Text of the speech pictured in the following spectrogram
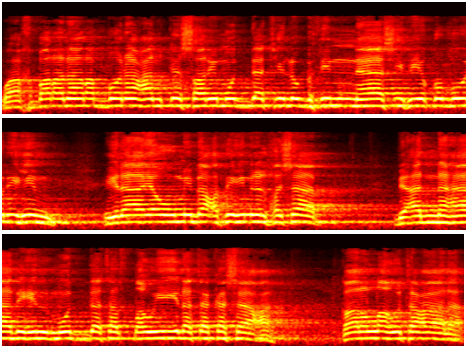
وأخبرنا ربنا عن قصر مدة لبث الناس في قبورهم. إلى يوم بعثهم للحساب بأن هذه المدة الطويلة كساعة. قال الله تعالى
